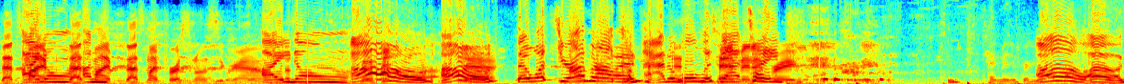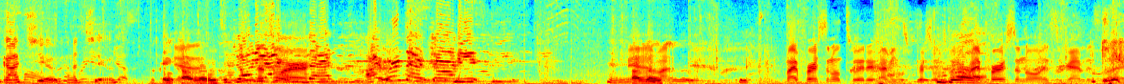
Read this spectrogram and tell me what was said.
That's I my don't that's un- my that's my personal Instagram. I That's- don't. Oh, oh. Yeah. Then what's your I'm other not one? compatible it's with 10 that minute type. break. Ten minute break. Oh, oh, I got you, got you. Okay, Yeah. Carlos. Johnny, That's I where- heard that. I heard that, Johnny. Yeah, Carlos. My- My personal Twitter, I mean personal Twitter, my personal Instagram is like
